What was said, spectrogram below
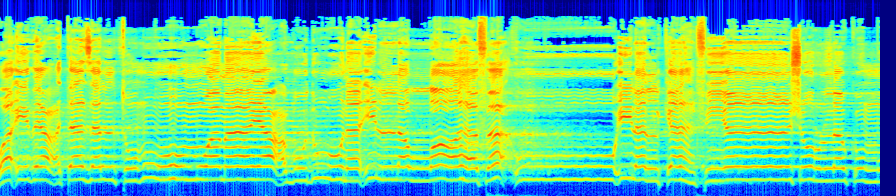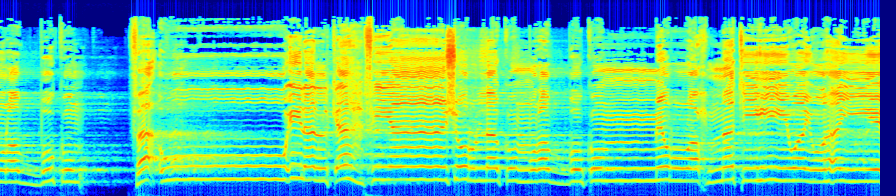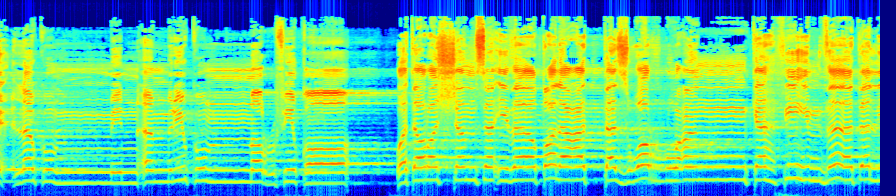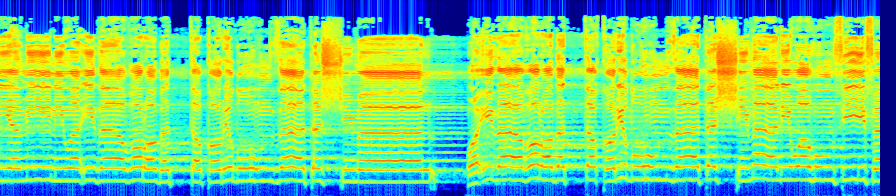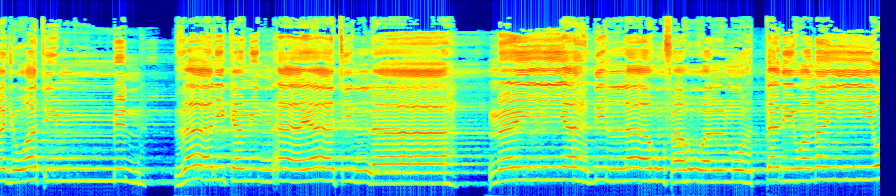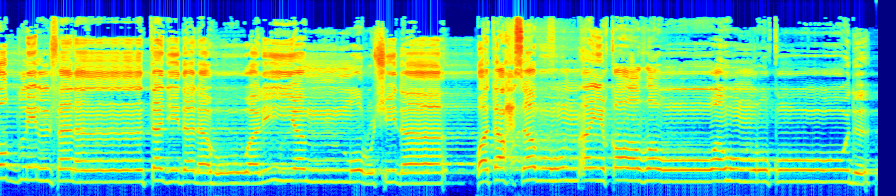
واذ اعتزلتموهم وما يعبدون الا الله فاووا إلى الكهف ينشر لكم ربكم فاووا إلى الكهف ينشر لكم ربكم من رحمته ويهيئ لكم من أمركم مرفقا وترى الشمس إذا طلعت تزور عن كهفهم ذات اليمين وإذا غربت تقرضهم ذات الشمال وإذا غربت تقرضهم ذات الشمال وهم في فجوة منه ذلك من آيات الله. من يهد الله فهو المهتد ومن يضلل فلن تجد له وليا مرشدا. وتحسبهم أيقاظا وهم رقود.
